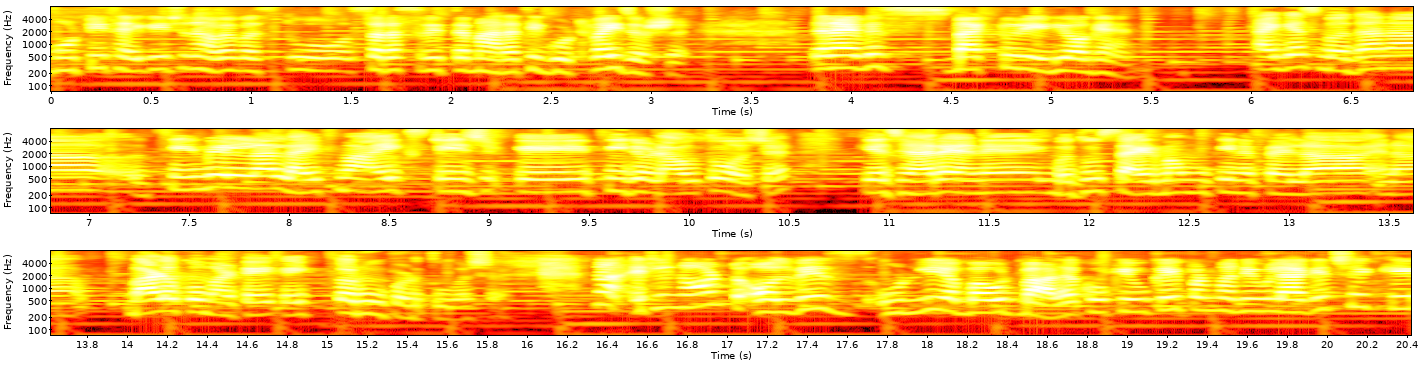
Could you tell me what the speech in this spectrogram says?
મોટી થઈ ગઈ છે ને હવે વસ્તુઓ સરસ રીતે મારાથી ગોઠવાઈ જશે. Then I was back to radio again I guess બધાના ફિમેલના લાઈફમાં આ એક સ્ટેજ કે પીરિયડ આવતો હશે કે જ્યારે એને બધું સાઈડમાં મૂકીને પહેલાં એના બાળકો માટે કંઈક કરવું પડતું હશે. ના, એટલે નોટ ઓલવેઝ ઓનલી અબાઉટ બાળકો કે એવું કંઈ, પણ મને એવું લાગે છે કે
